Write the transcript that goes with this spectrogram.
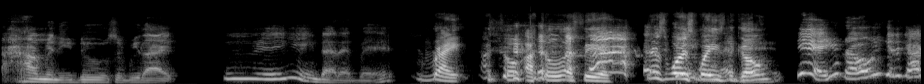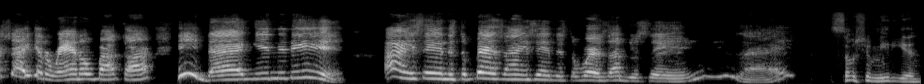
how many dudes would be like, "Mm, he ain't die that bad. Right. I told I told I said there's worse ways to go. bad. Yeah, you know, he could have got shot, he could have ran over by a car, he died getting it in. I ain't saying it's the best, I ain't saying it's the worst. I'm just saying he's all right. social media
